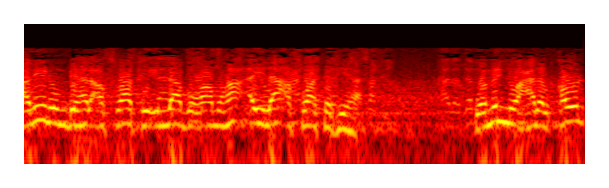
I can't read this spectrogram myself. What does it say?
قليل بها الأصوات إلا بغامها أي لا أصوات فيها. ومنه على القول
